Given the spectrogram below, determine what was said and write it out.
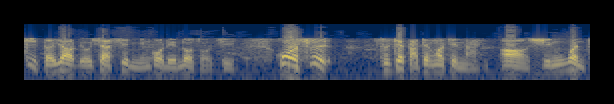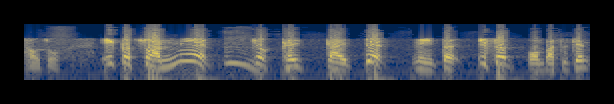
记得要留下姓名或联络手机，或是直接打电话进来啊询问操作，一个转念嗯。就可以改变你的一分。我们把时间。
